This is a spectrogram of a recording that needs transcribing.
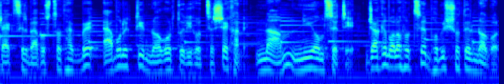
ট্যাক্সির ব্যবস্থা থাকবে, এমন একটি নগর তৈরি হচ্ছে সেখানে। নাম নিয়ম সিটি, যাকে বলা হচ্ছে ভবিষ্যতের নগর।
